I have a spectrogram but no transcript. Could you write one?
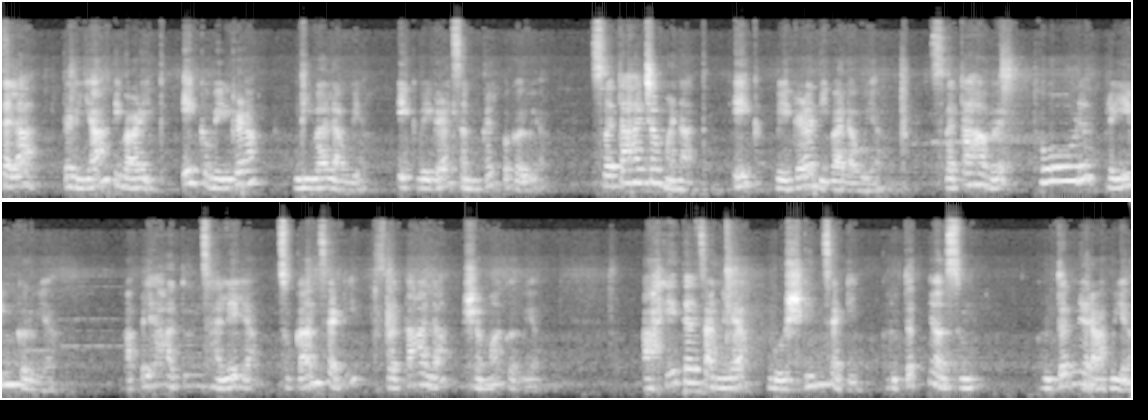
चला तर या दिवाळीत एक वेगळा दिवा लावूया. एक वेगळा संकल्प करूया. स्वतःच्या मनात एक वेगळा दिवा लावूया. स्वतःवर थोडं प्रेम करूया. आपल्या हातून झालेल्या चुकांसाठी स्वतःला क्षमा करूया. आहे त्या चांगल्या गोष्टींसाठी कृतज्ञ असून कृतज्ञ राहूया.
